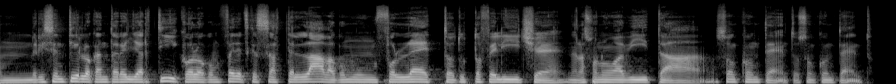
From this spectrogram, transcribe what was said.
mm, risentirlo cantare gli articoli con Fedez che saltellava come un folletto, tutto felice nella sua nuova vita. Sono contento, sono contento.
